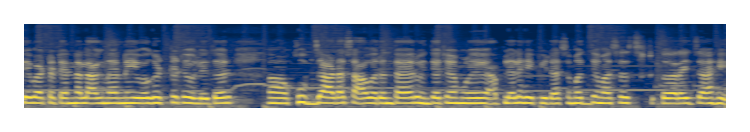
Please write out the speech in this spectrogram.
ते बटाट्यांना लागणार नाही व घट्ट ठेवले तर खूप जाड असं आवरण तयार होईल. त्याच्यामुळे आपल्याला हे पीठ असं मध्यम असंच करायचं आहे.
